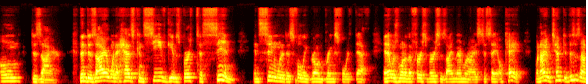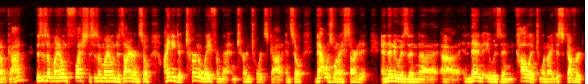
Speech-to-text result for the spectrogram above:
own desire. Then desire, when it has conceived, gives birth to sin, and sin, when it is fully grown, brings forth death. And that was one of the first verses I memorized to say, okay, when I am tempted, this is not of God. This is of my own flesh. This is of my own desire. And so I need to turn away from that and turn towards God. And so that was when I started it. And then it was in, uh, uh, and then it was in college when I discovered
